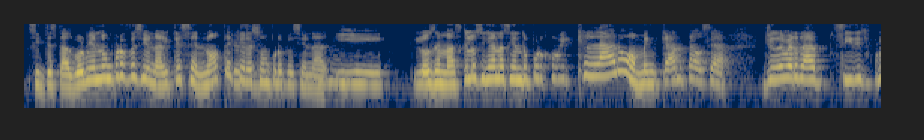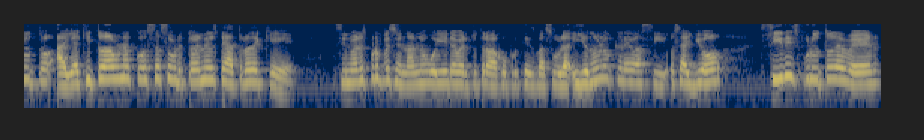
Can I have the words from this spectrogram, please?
si te estás volviendo un profesional, que se note que, eres un profesional. Y los demás que lo sigan haciendo por hobby, claro, me encanta, o sea, yo de verdad sí disfruto. Hay aquí toda una cosa, sobre todo en el teatro, de que si no eres profesional no voy a ir a ver tu trabajo porque es basura. Y yo no lo creo así. O sea, yo sí disfruto de ver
